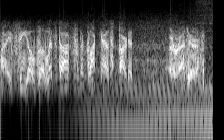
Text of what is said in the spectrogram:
I feel the liftoff. The clock has started. Roger.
